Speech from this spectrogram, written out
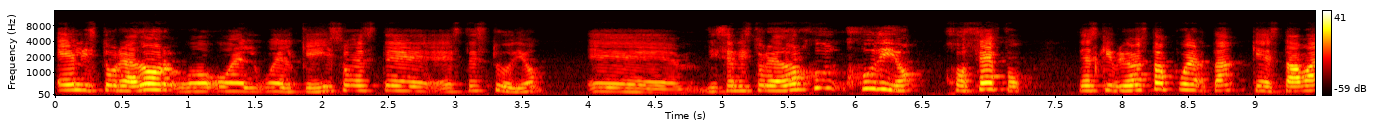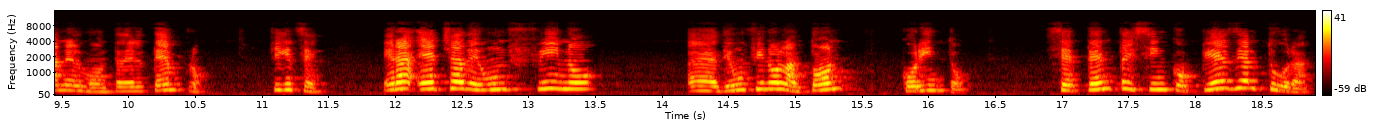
El historiador o, el, que hizo este, este estudio, eh, dice el historiador judío Josefo, describió esta puerta que estaba en el monte del templo. Fíjense, era hecha de un fino, eh, de un fino lantón corinto, 75 pies de altura,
